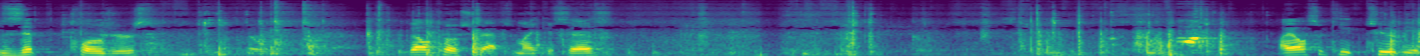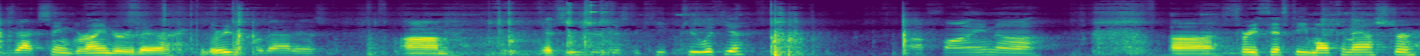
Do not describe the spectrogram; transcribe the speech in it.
zip closures Velcro straps, Micah says. I also keep two of the exact same grinder there. The reason for that is um, it's easier just to keep two with you. A Fein uh, uh, 350 Multimaster.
